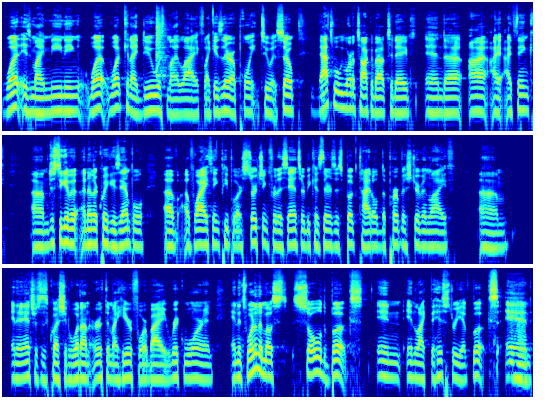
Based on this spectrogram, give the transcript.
What is my meaning? What what can I do with my life? Like, is there a point to it? So that's what we want to talk about today. And uh, I, I I think um, just to give a, another quick example of of why I think people are searching for this answer, because there's this book titled "The Purpose Driven Life." Um, and it answers this question, "What on earth am I here for?" by Rick Warren, and it's one of the most sold books in in like the history of books Mm-hmm. and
